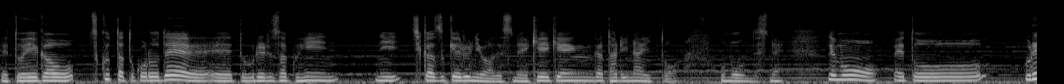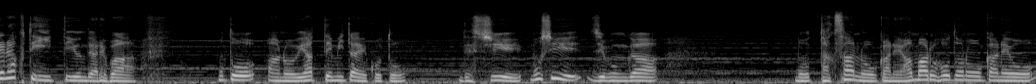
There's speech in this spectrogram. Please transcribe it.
えっと、映画を作ったところで、えっと、売れる作品に近づけるにはですね経験が足りないと思うんですね。でも、えっと、売れなくていいっていうんであれば本当あのやってみたいことですしもし自分がもうたくさんのお金余るほどのお金を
